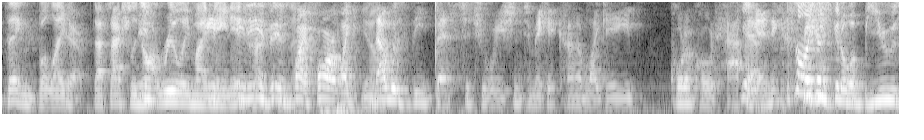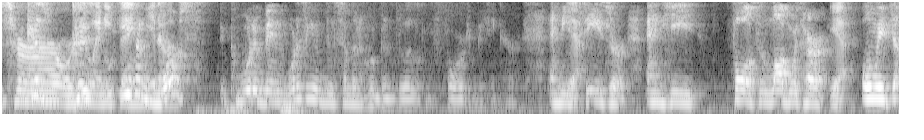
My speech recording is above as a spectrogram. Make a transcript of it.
thing but like Yeah. that's actually not really my main it interest is, in it's by far like you know? that was the best situation to make it kind of like a quote unquote happy yeah ending. it's not like Because- he's going to abuse her because- or do anything Even you know worse would have been what if he had been someone who had been really looking forward to meeting her, and he Yeah. sees her and he falls in love with her. Yeah. Only to,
